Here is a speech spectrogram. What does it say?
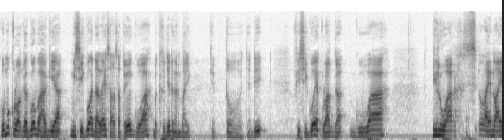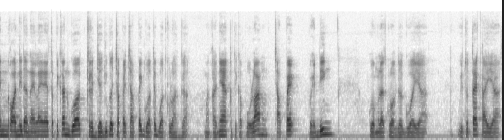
gua mau keluarga gua bahagia. Misi gua adalah salah satunya gua bekerja dengan baik gitu. Jadi visi gua ya keluarga. Gua di luar lain-lain rohani dan lain-lainnya tapi kan gua kerja juga capek-capek gua teh buat keluarga makanya ketika pulang capek wedding gua ngeliat keluarga gua ya itu teh kayak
